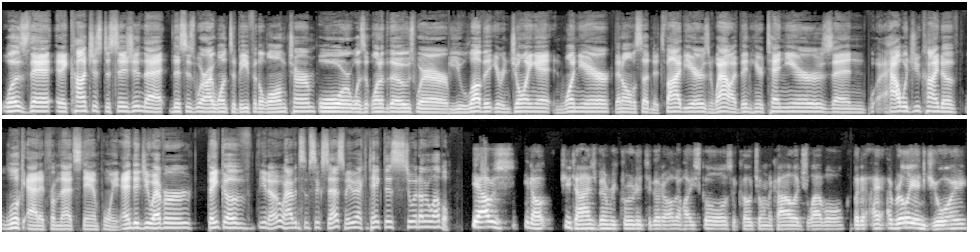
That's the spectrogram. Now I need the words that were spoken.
was that a conscious decision that this is where I want to be for the long term? Or was it one of those where you love it, you're enjoying it and one year, then all of a sudden it's five years, and wow, I've been here 10 years? And how would you kind of look at it from that standpoint? And did you ever think of, you know, having some success? Maybe I can take this to another level. Yeah, I was, you know, a few times been recruited to go to other high schools, a coach on the college level. But I, I really enjoy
